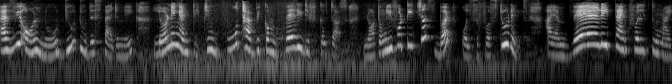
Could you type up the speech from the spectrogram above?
As we all know, due to this pandemic, learning and teaching both have become very difficult tasks, not only for teachers but also for students. I am very thankful to my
